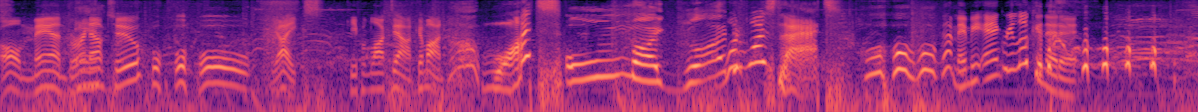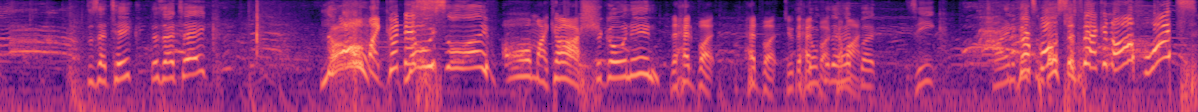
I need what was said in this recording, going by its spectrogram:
Oh man, burnout too. Yikes! Keep him locked down. Come on. what? Oh my god. What was that? That made me angry looking at it. Does that take? Does that take? Oh no! Oh my goodness! No, he's still alive. Oh my gosh! They're going in. The headbutt. Headbutt. Do the headbutt. for the Come on. Zeke trying to They're get some both distance. just backing off. What?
